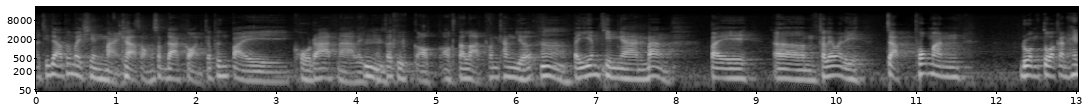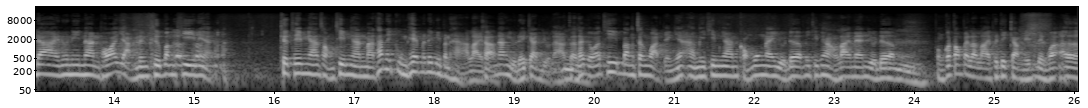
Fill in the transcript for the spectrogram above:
อาทิตย์ที่แล้วเพิ่งไปเชียงใหม่ครับสองสัปดาห์ก่อนก็เพิ่งไปโคราชมาอะไรอย่างเงี้ยก็คือออกออกตลาดค่อนข้างเยอะอ่าไปเยี่ยมทีมงานบ้างไป เอ่อเขาเรียกว่าดี จับพวกมันรวมตัวกันให้ได้นู่นนี่นั่น เพราะว่าอย่างหนึ่งคือบางทีเนี่ยคือทีมงานสองทีมงานมาถ้าในกรุงเทพไม่ได้มีปัญหาอะไรครับก็นั่งอยู่ด้วยกันอยู่แล้ว แต่ถ้าเกิดว่าที่บางจังหวัดอย่างเงี้ยอะมีทีมงานของวงในอยู่เดิม มีทีมงานของไลน์แมนอยู่เดิม ผมก็ต้องไปละลายพฤติกรรมนิดนึงว่าเออ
